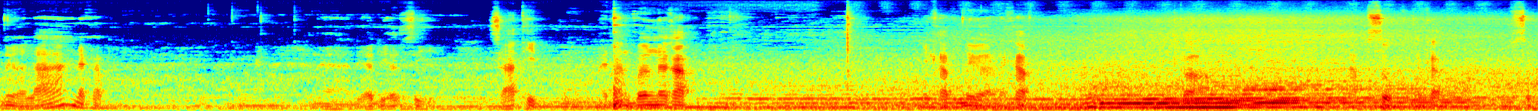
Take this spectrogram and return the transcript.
เนื้อล้ายนะครับเดี๋ยวเดี๋ยวสิสาธิตให้ท่านเบิ้งนะครับนี่ครับเนื้อนะครับ ก็น้ำซุปนะครับน้ำซุป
